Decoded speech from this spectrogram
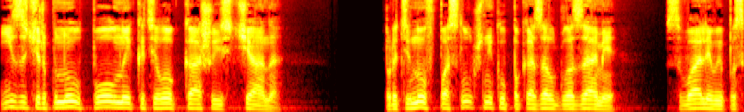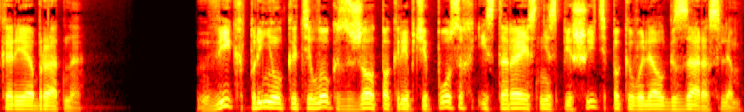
и зачерпнул полный котелок каши из чана — Протянув послушнику, показал глазами «Сваливай поскорее обратно». Вик принял котелок, сжал покрепче посох и, стараясь не спешить, поковылял к зарослям.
